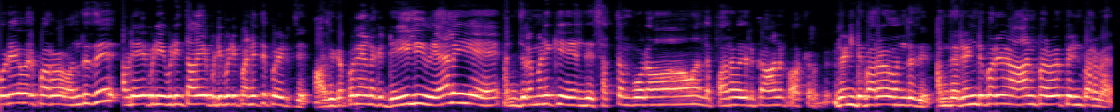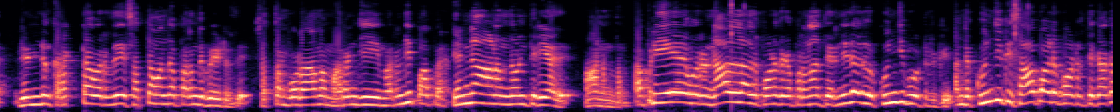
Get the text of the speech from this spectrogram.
ஒரே ஒரு பறவை வந்தது. அப்படியே இப்படி இப்படி தலையை இப்படி இப்படி பண்ணிட்டு போயிடுச்சு. அதுக்கப்புறம் எனக்கு டெய்லி வேலையே அஞ்சரை மணிக்கு இந்த சத்தம் போடாம அந்த பறவை இருக்கான்னு பாக்குறது ரெண்டு பறவை வந்தது. அந்த ரெண்டு பறவை ஆண் பறவை பெண் பறவை. ரெண்டும் கரெக்டா வருது. சத்தம் வந்தா பறந்து போயிடுது. சத்தம் போடாம மறைஞ்சி மறைஞ்சி பார்ப்பேன். என்ன ஆனந்தம்னு தெரியாது. ஆனந்தம். அப்படியே ஒரு நாலு நாள் போனதுக்கு அப்புறம் தான் தெரிஞ்சது அது ஒரு குஞ்சு போட்டிருக்கு. அந்த குஞ்சுக்கு சாப்பாடு போடுறதுக்காக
